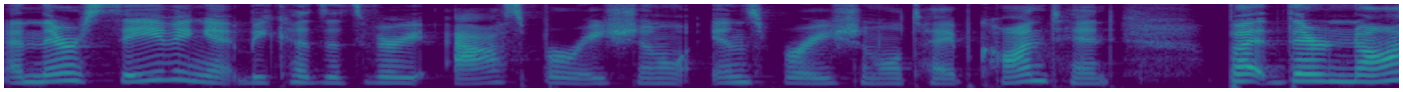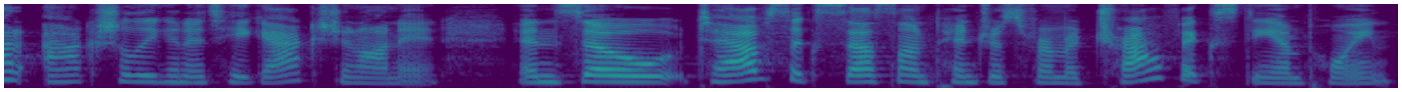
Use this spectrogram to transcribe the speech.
and they're saving it because it's very aspirational, inspirational type content, but they're not actually going to take action on it. And so to have success on Pinterest from a traffic standpoint,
